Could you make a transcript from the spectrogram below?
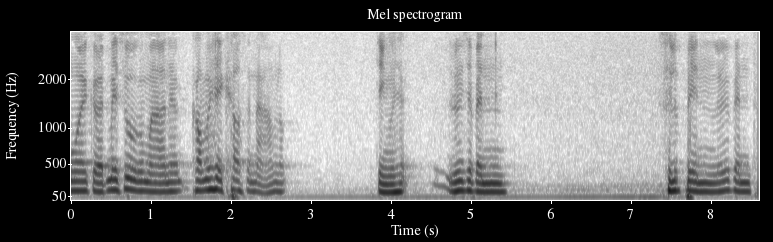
มวยเกิดไม่สู้กันมาเนี่ยเขาไม่ให้เข้าสนามหรอกจริงไหมฮะหรือจะเป็นศิลปินหรือเป็นท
